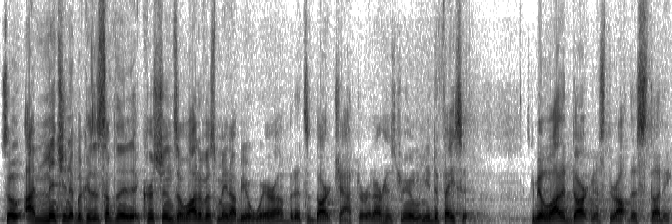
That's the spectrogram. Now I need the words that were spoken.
So I mention it because it's something that Christians, a lot of us may not be aware of, but it's a dark chapter in our history and we need to face it. There's going to be a lot of darkness throughout this study.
